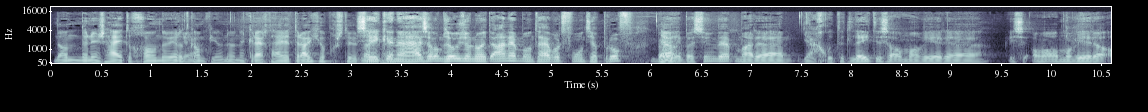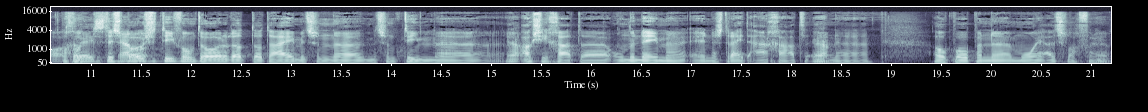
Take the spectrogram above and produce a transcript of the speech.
dan, dan is hij toch gewoon de wereldkampioen. En dan krijgt hij het truitje opgestuurd. Zeker, nou, hij zal hem sowieso nooit aan hebben, want hij wordt volgend jaar prof bij, Ja. bij Sunweb. Maar eh, ja, goed, het leed is allemaal weer, eh, is allemaal, allemaal weer eh, goed, geweest. het is Ja, maar- positief om te horen dat, dat hij met zijn, eh, met zijn team eh, Ja. actie gaat eh, ondernemen en de strijd aangaat. Ja. En eh, hopen op een eh, mooie uitslag voor Ja. hem.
